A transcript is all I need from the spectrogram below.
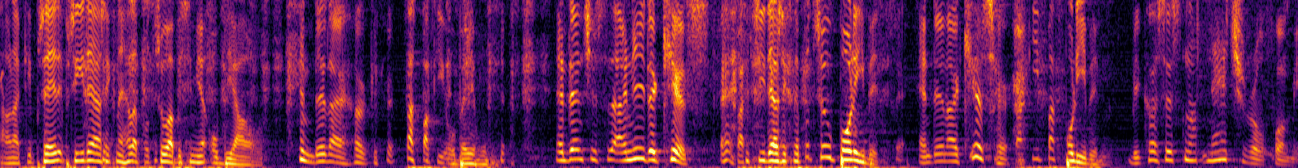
A ona taky přijde, a řekne, hele, potřebuji, aby si mě objal. And then I hug her. Tak pak ji obejmu. And then she says, I need a kiss. Pak přijde a řekne, potřebuji políbit. And then I kiss her Tak ji pak políbím. because it's not natural for me.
